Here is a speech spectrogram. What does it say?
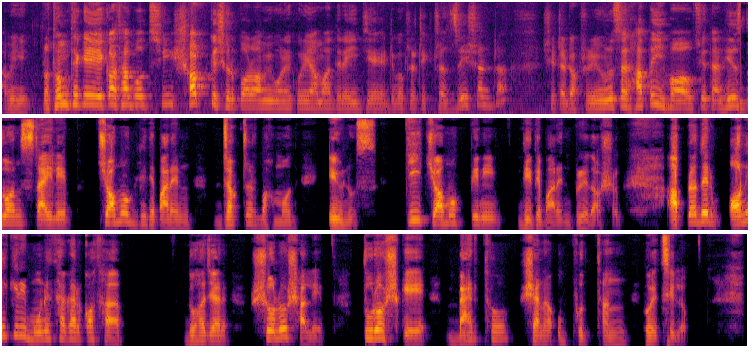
আমি প্রথম থেকে এই কথা বলছি। সব কিছুর পরও আমি মনে করি আমাদের এই যে ডেমোক্রেটিক ট্রানজিশনটা সেটা ডক্টর ইউনুসের হাতেই হওয়া উচিত অ্যান্ড হিজ দোয়ান স্টাইলে চমক দিতে পারেন ডক্টর মোহাম্মদ ইউনুস। কি চমক তিনি দিতে পারেন, প্রিয় দর্শক? আপনাদের অনেকেরই মনে থাকার কথা দু হাজার ষোলো সালে তুরস্কে ব্যর্থ সেনা অভ্যুত্থান হয়েছিল।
